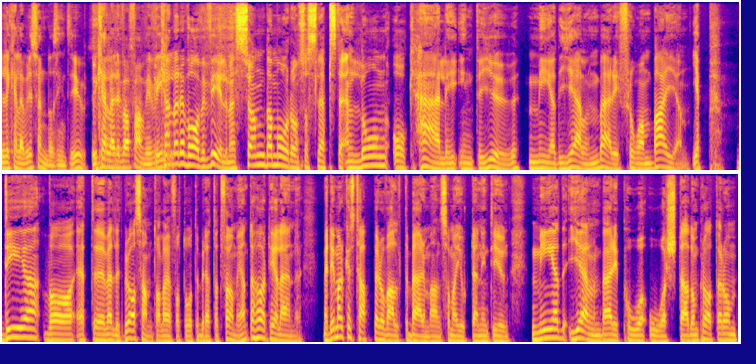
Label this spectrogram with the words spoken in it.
Eller kallar vi det söndagsintervju? Vi kallar det vad fan vi Vi vill. kallar det vad vi vill, men söndag morgon så släpps det en lång och härlig intervju med Hjelmberg från Bayern. Japp. Det var ett eh, väldigt bra samtal har jag fått återberättat för mig. Jag har inte hört hela ännu. Men det är Marcus Tapper och Walter Bergman som har gjort den intervjun med Hjelmberg på Årsta. De pratar om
